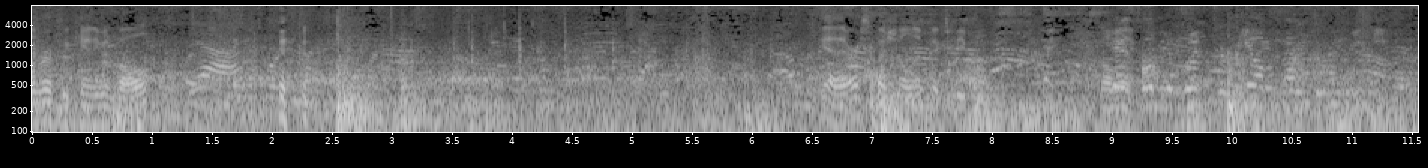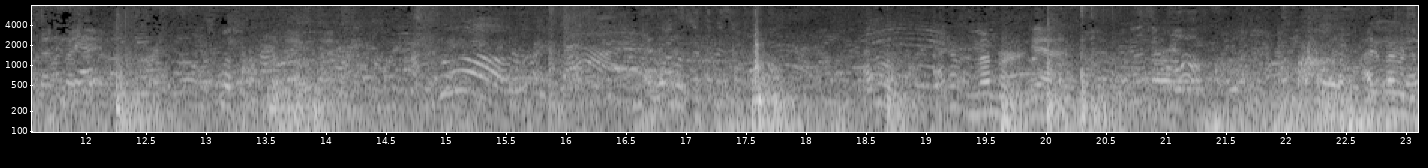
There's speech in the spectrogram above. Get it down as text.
bummer if we can't even bowl? Yeah. Yeah, there are Special Olympics people. Bowling. I don't remember. Yeah. I don't remember the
